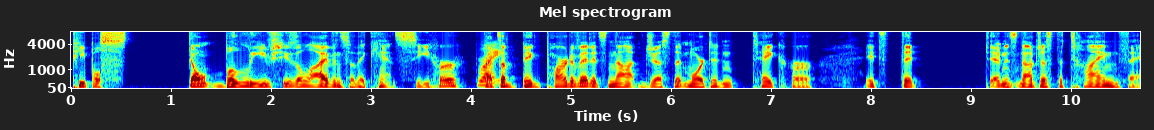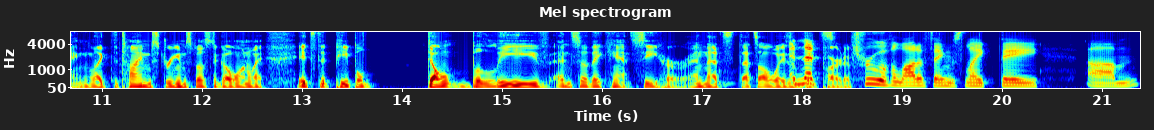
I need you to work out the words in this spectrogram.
people s- don't believe she's alive and so they can't see her. That's a big part of it. It's not just that Mort didn't take her. It's that and it's not just the time thing, like the time stream's supposed to go one way. It's that people don't believe and so they can't see her. And that's that's always and a big part of true of a lot of things. Like they um,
